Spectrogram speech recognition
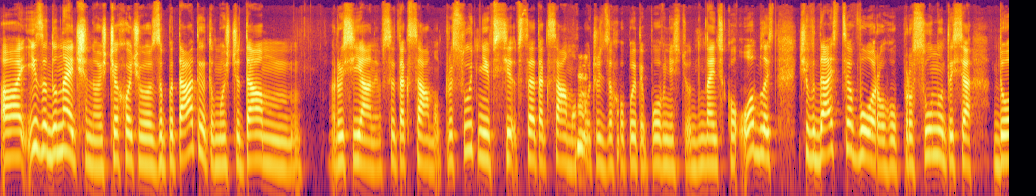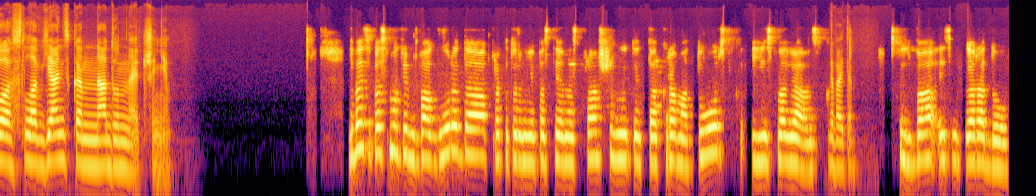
А, і за Донеччину ще хочу запитати, тому що там росіяни все так само присутні, всі все так само хочуть захопити повністю Донецьку область. Чи вдасться ворогу просунутися до Слав'янська на Донеччині? Давайте посмотрим два города, про которые меня постоянно спрашивают. Это Краматорск и Славянск. Давайте. Судьба этих городов.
